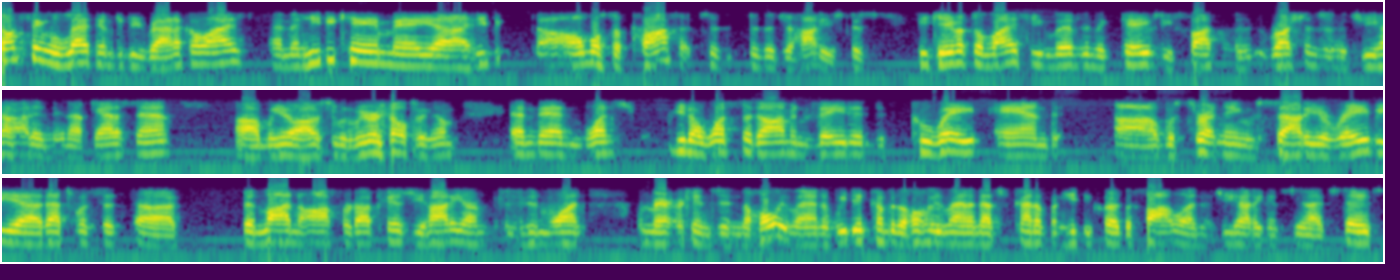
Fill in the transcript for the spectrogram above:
something led him to be radicalized, and then he became a uh, he be, uh, almost a prophet to to the jihadis because he gave up the life. He lived in the caves. He fought the Russians in the jihad in, in Afghanistan. Um, you know, obviously when we were helping him, and then once you know once Saddam invaded Kuwait and uh, was threatening Saudi Arabia, that's when uh, Bin Laden offered up his jihadi army because he didn't want Americans in the Holy Land. And we did come to the Holy Land, and that's kind of when he declared the fatwa and the jihad against the United States.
